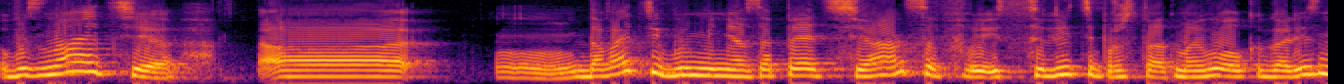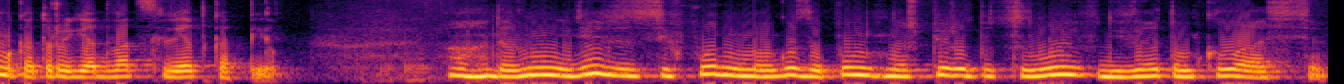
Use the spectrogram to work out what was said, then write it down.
вы знаете, а, давайте вы меня за 5 сеансов исцелите просто от моего алкоголизма, который я 20 лет копил. А, давно не до сих пор не могу запомнить наш первый поцелуй в девятом классе.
